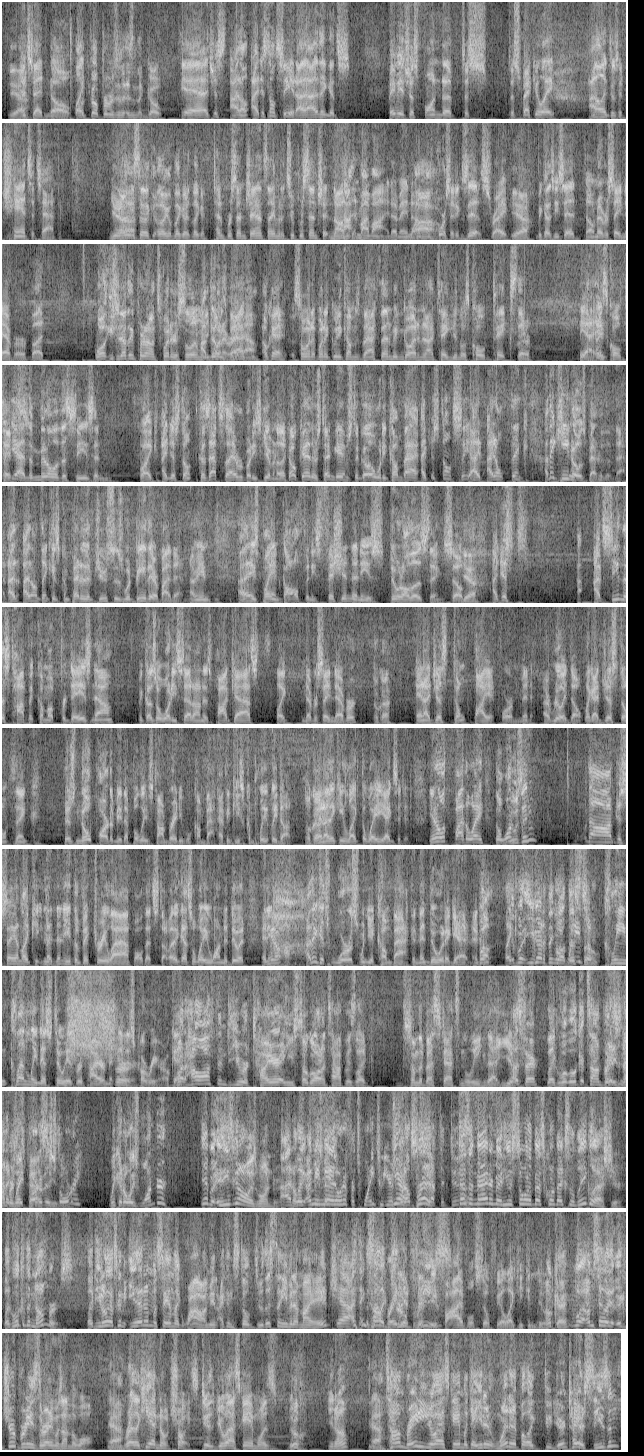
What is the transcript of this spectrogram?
yeah. and said no. like Philip Rivers isn't the goat. yeah, it's just I don't, I just don't see it. I, I think it's maybe it's just fun to to to speculate. I don't think there's a chance it's happening. You know, Uh, you say like, like like a like a ten percent chance, not even a two percent chance. Nothing. Not in my mind. I mean, of- Wow. of course it exists, right? Yeah. Because he said, "Don't ever say never," but Well, you should definitely put it on Twitter. So then when I'm he doing comes it right back, now. okay. So when it, when, it, when he comes back, then we can go ahead and uh, take in those cold takes there. Yeah, Ice it- cold takes. Yeah, in the middle of the season, like I just don't because that's the everybody's given. Like, okay, there's ten games to go. Would he come back? I just don't see. I, I don't think. I think he knows better than that. I, I don't think his competitive juices would be there by then. I mean, I think he's playing golf and he's fishing and he's doing all those things. So Yeah. I just I- I've seen this topic come up for days now because of what he said on his podcast, like never say never Okay. and I just don't buy it for a minute. I really don't. Like I just don't think there's no part of me that believes Tom Brady will come back. I think he's completely done. Okay. And I think he liked the way he exited. You know, by the way, the one Losing? No, I'm just saying like he didn't need the victory lap, all that stuff. I think that's the way he wanted to do it. And you know, I, I think it's worse when you come back and then do it again. But, come- like, but you got to think about we this need though. some clean cleanliness to his retirement Sure. his career. Okay. But how often do you retire and you still go out on top as like some of the best stats in the league that year? That's fair. Like look, look at Tom but Brady's isn't that a numbers great part of his season. story? We could always wonder. Yeah, but he's gonna always wonder. I don't. like. I mean, he's been man, doing it for 22 years. yeah, what else Brett, does he have to do? Doesn't matter, man. He was still one of the best quarterbacks in the league last year. Like, look at the numbers. Like, you know that's gonna eat at him, saying like, "Wow, I mean, I can still do this thing even at my age." Yeah, I think It's Tom like Brady Drew at Brees. 55 will still feel like he can do it. Okay. Well, I'm saying like, like Drew Brees, the writing was on the wall. Yeah. Right. Like he had no choice, dude. Your last game was, ugh, you know. Yeah. Tom Brady, your last game, like yeah, you didn't win it, but like, dude, your entire season,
